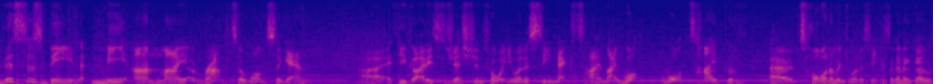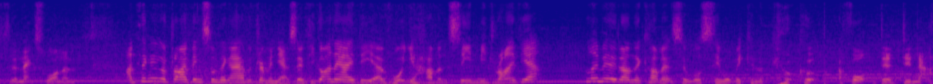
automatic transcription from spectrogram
this has been me and my Raptor once again. Uh, if you've got any suggestions for what you want to see next time, like what what type of uh, tournament you want to see, because I'm going to go to the next one and I'm thinking of driving something I haven't driven yet, so if you've got any idea of what you haven't seen me drive yet, let me know down in the comments and we'll see what we can cook up for the dinner.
